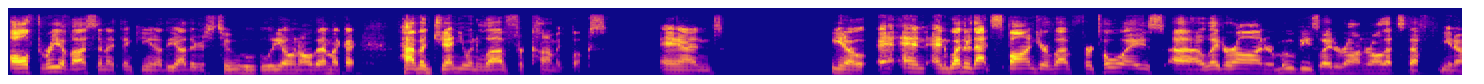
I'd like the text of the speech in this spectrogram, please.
all three of us, and I think you know the others too, Julio and all them, like I have a genuine love for comic books, and you know and and whether that spawned your love for toys uh later on or movies later on or all that stuff you know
